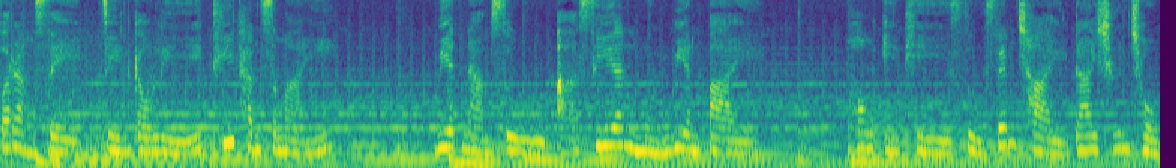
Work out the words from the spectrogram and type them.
ฝรั่งเศส จีนเกาหลีที่ทันสมัย เวียดนามสู่อาเซียนหมุนเวียนไป ห้อง EP สู่เส้นชัยได้ชื่นชม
